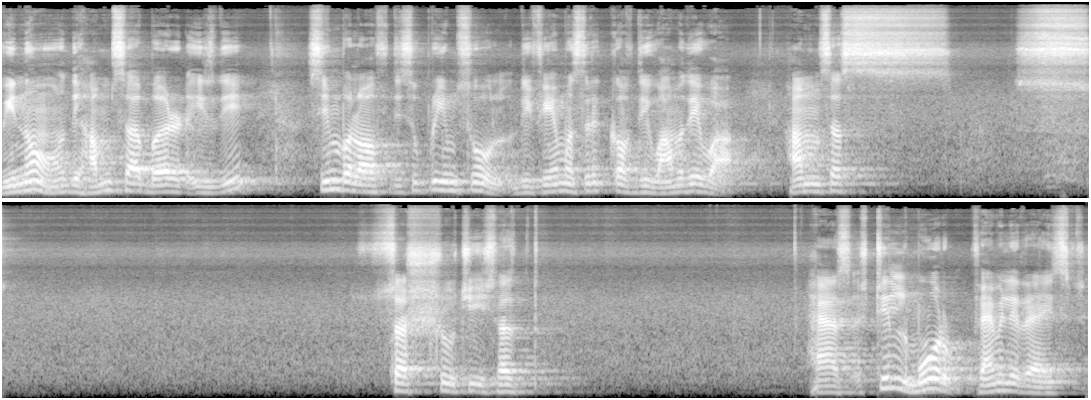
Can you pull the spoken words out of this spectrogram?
We know the Hamsa bird is the symbol of the Supreme Soul, the famous Rik of the Vamadeva, Hamsa Sashuchi Sat, has still more familiarized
